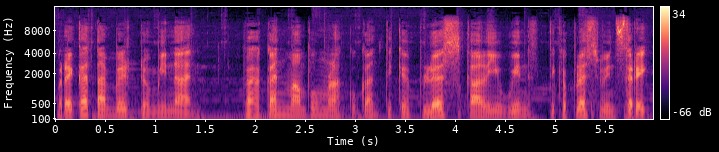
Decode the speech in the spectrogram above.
mereka tampil dominan, bahkan mampu melakukan 13 kali win 13 win streak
